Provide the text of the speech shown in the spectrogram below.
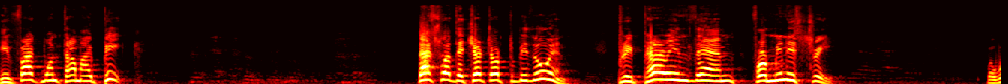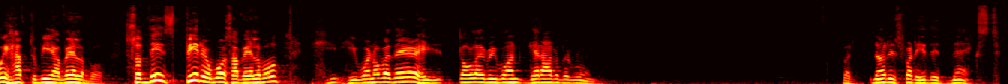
In fact, one time I peeked. That's what the church ought to be doing, preparing them for ministry. But we have to be available. So this Peter was available. He, he went over there. He told everyone, "Get out of the room." But notice what he did next.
